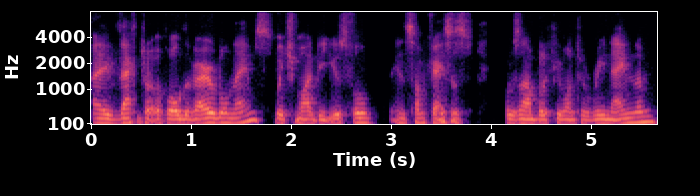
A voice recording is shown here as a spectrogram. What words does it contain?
a vector of all the variable names, which might be useful in some cases. For example, if you want to rename them,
